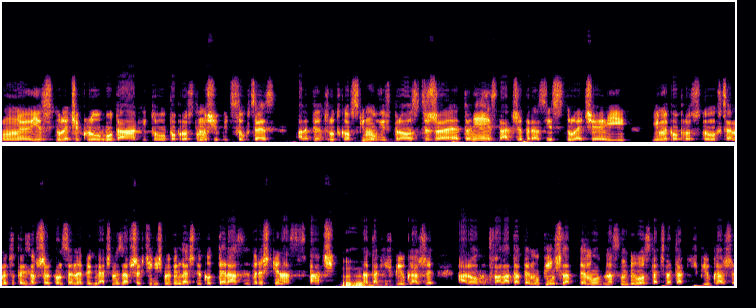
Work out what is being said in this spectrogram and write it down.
mm, jest stulecie klubu, tak, i tu po prostu musi być sukces, ale Piotr Rutkowski mówi wprost, że to nie jest tak, że teraz jest stulecie i, i my po prostu chcemy tutaj za wszelką cenę wygrać. My zawsze chcieliśmy wygrać, tylko teraz wreszcie nas stać Mhm. na takich piłkarzy. A rok, dwa lata temu, pięć lat temu nas nie było stać na takich piłkarzy.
